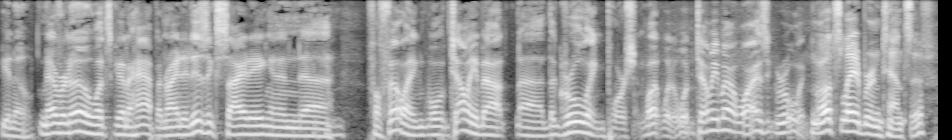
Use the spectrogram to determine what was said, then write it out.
you know never know what's going to happen, right? It is exciting and. Uh, Fulfilling. Well, tell me about uh, the grueling portion. What, what, what? Tell me about why is it grueling? Well, it's labor intensive.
